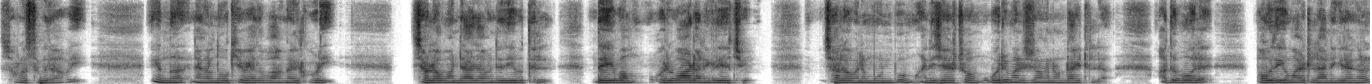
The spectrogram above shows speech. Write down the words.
സ്വർഗസ്പിതാവേ ഇന്ന് ഞങ്ങൾ നോക്കിയ വേദഭാഗങ്ങളിൽ കൂടി ശലോമൻ രാജാവിന്റെ ദൈവത്തിൽ ദൈവം ഒരുപാട് അനുഗ്രഹിച്ചു. ശലോമന് മുൻപും അതിനുശേഷവും ഒരു മനുഷ്യനും അങ്ങനെ ഉണ്ടായിട്ടില്ല. അതുപോലെ ഭൗതികമായിട്ടുള്ള അനുഗ്രഹങ്ങൾ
